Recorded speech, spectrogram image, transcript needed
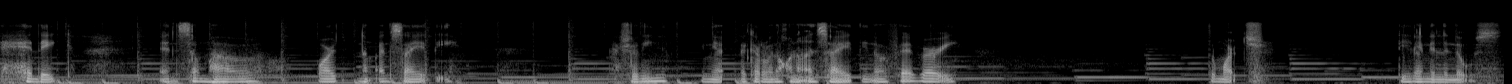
a headache and somehow part ng anxiety. Actually, yun nga, nagkaroon ako ng anxiety no February to March. Di lang nila knows.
